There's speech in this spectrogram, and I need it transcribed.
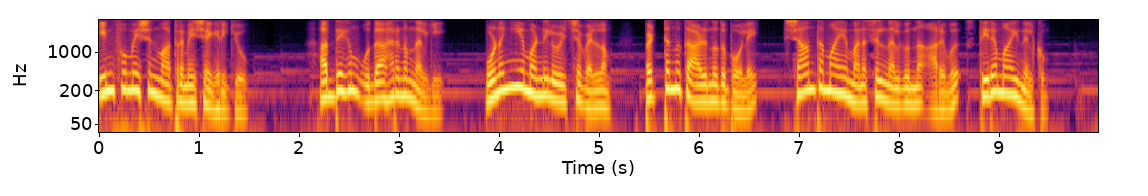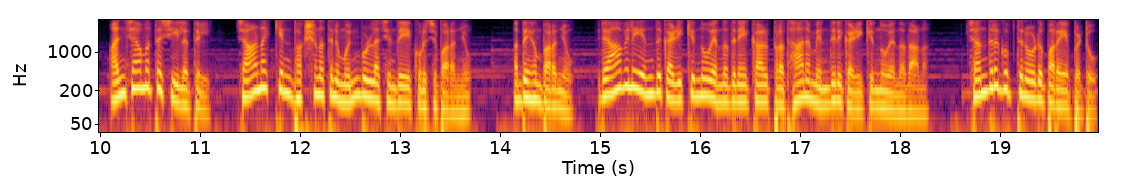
ഇൻഫർമേഷൻ മാത്രമേ ശേഖരിക്കൂ. അദ്ദേഹം ഉദാഹരണം നൽകി ഉണങ്ങിയ മണ്ണിലൊഴിച്ച വെള്ളം പെട്ടെന്ന് താഴുന്നതുപോലെ ശാന്തമായ മനസ്സിൽ നൽകുന്ന അറിവ് സ്ഥിരമായി നിൽക്കും. അഞ്ചാമത്തെ ശീലത്തിൽ ചാണക്യൻ ഭക്ഷണത്തിനു മുൻപുള്ള ചിന്തയെക്കുറിച്ച് പറഞ്ഞു. അദ്ദേഹം പറഞ്ഞു രാവിലെ എന്ത് കഴിക്കുന്നു എന്നതിനേക്കാൾ പ്രധാനം എന്തിനു കഴിക്കുന്നു എന്നതാണ്. ചന്ദ്രഗുപ്തനോട് പറയപ്പെട്ടു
